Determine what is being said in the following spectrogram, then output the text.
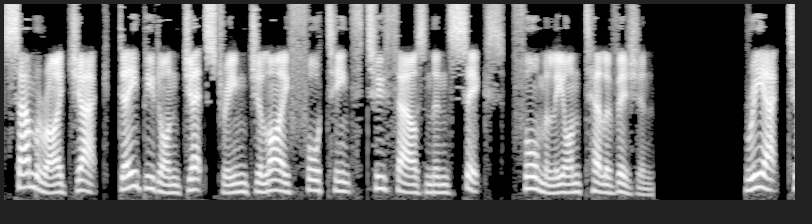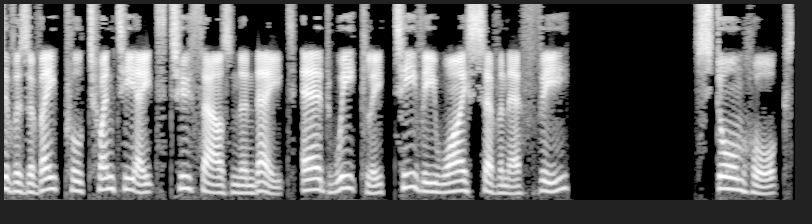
Samurai Jack, debuted on Jetstream July 14, 2006, formerly on television. Reactive as of April 28, 2008 aired weekly, TVY7FV Stormhawks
